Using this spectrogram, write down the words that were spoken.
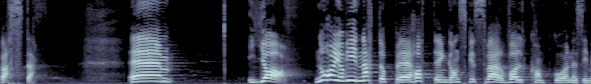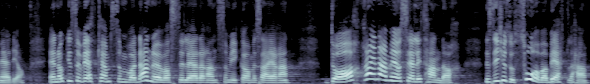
beste. Eh, ja nå har jo vi nettopp eh, hatt en ganske svær valgkamp gående i media. Er det noen som vet hvem som var den øverste lederen som gikk av med seieren? Da regner jeg med å se litt hender. Hvis ikke så sover Betlehem.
